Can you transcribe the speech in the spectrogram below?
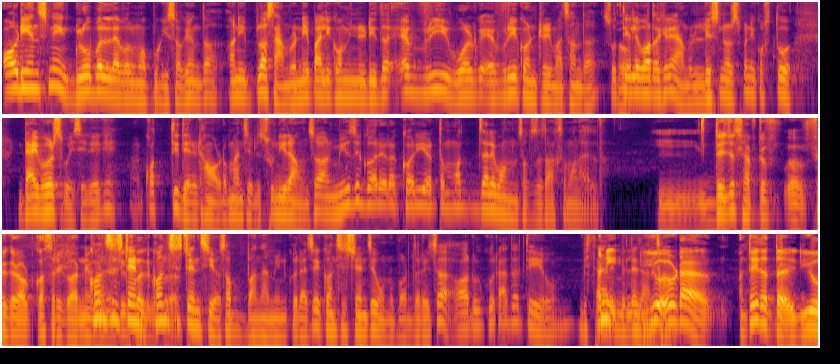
अडियन्स नै ग्लोबल लेभलमा पुगिसक्यो नि त। अनि प्लस हाम्रो नेपाली कम्युनिटी त एभ्री वर्ल्डको एभ्री कन्ट्रीमा छ नि त। सो त्यसले गर्दाखेरि हाम्रो लिसनर्स पनि कस्तो डाइभर्स भइसक्यो कि। कति धेरै ठाउँबाट मान्छेहरूले सुनिरहेको हुन्छ अनि म्युजिक गरेर करियर त मजाले बनाउनु सक्छ लाग्छ मलाई अहिले त। They just have to figure out कसरी गर्ने कन्सिस्टेन्ट कन्सिस्टेन्सी हो सबभन्दा मेन कुरा चाहिँ कन्सिस्टेन्ट चाहिँ हुनुपर्दो रहेछ। अरू कुरा त त्यही हो। अनि बिस्तारै यो एउटा त्यही त यो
